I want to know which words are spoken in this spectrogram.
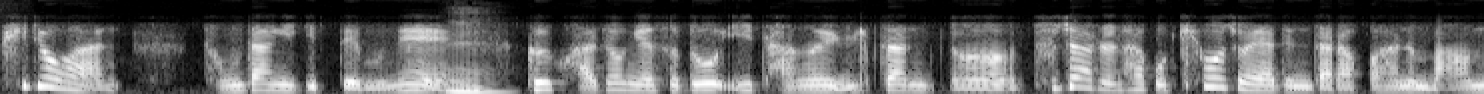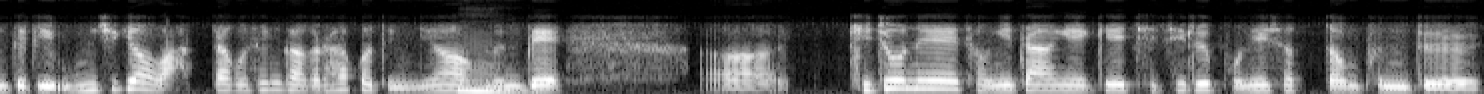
필요한 정당이기 때문에 네. 그 과정에서도 이 당을 일단 어, 투자를 하고 키워줘야 된다라고 하는 마음들이 움직여 왔다고 생각을 하거든요. 음. 그런데 어, 기존의 정의당에게 지지를 보내셨던 분들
